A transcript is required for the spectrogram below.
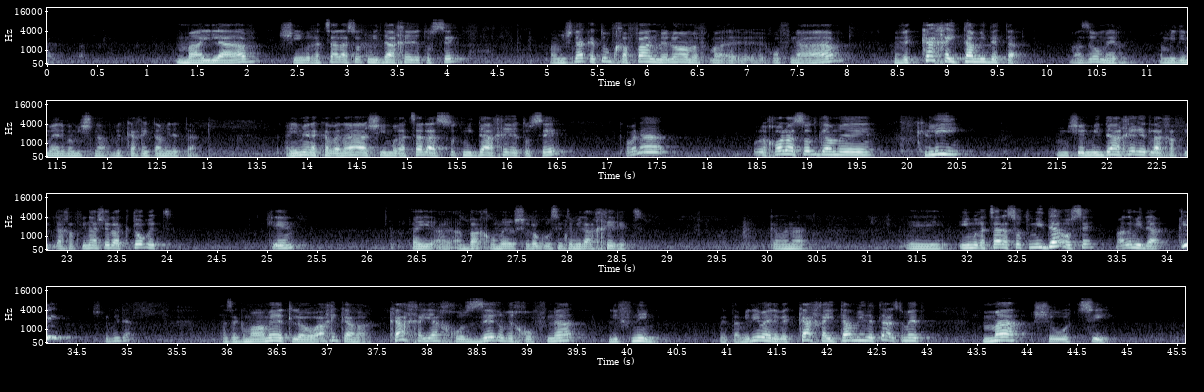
מה אליו, שאם רצה לעשות מידה אחרת עושה? במשנה כתוב חפן מלוא אה, חופניו, וכך הייתה מידתה. מה זה אומר, המילים האלה במשנה, וכך הייתה מידתה? האם אין הכוונה שאם רצה לעשות מידה אחרת עושה? הכוונה, הוא יכול לעשות גם אה, כלי של מידה אחרת לחפ... לחפינה של הקטורת, כן? הבח אומר שלא גורסים את המילה אחרת. הכוונה, אה, אם רצה לעשות מידה, עושה. מה זה מידה? כלי של מידה. אז הגמרא אומרת לו, אחי כאמר, כך היה חוזר וחופנה לפנים. את המילים האלה, וכך הייתה מידתה, זאת אומרת, מה שהוא הוציא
